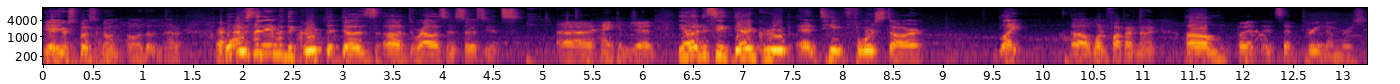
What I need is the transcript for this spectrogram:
Yeah, you're supposed to go in. Oh, it doesn't matter. What was the name of the group that does uh, Duralis and Associates? Uh, Hank and Jed. Yeah, I like to see their group and Team Four Star, like uh, one five five nine. Um, But it said three numbers.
